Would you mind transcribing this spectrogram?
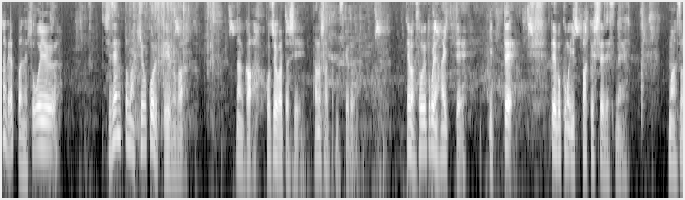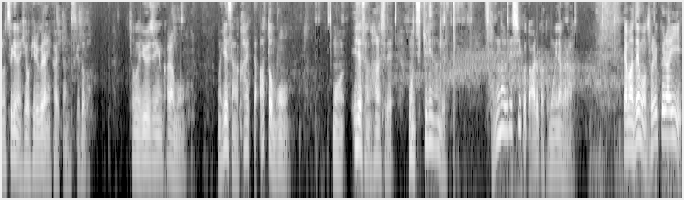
なんかやっぱね、そういう自然と巻き起こるっていうのが、なんか心地よかったし、楽しかったんですけど、で、まあそういうところに入って行って、で、僕も一泊してですね、まあその次の日お昼ぐらいに帰ったんですけど、その友人からも、まあ、ヒデさんが帰った後も、もうヒデさんの話で持ちきりなんです。そんな嬉しいことあるかと思いながら。いやまあでもそれくらい、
